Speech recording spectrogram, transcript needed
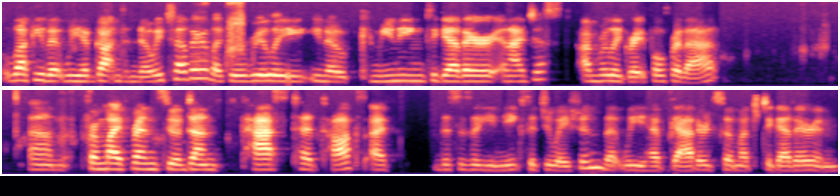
lucky that we have gotten to know each other. Like we're really you know communing together and i just i'm really grateful for that um, from my friends who have done past ted talks i this is a unique situation that we have gathered so much together and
